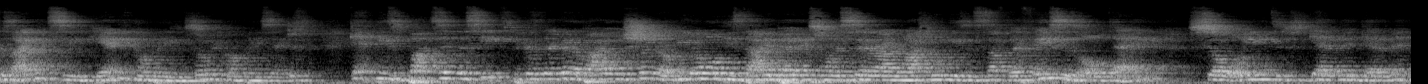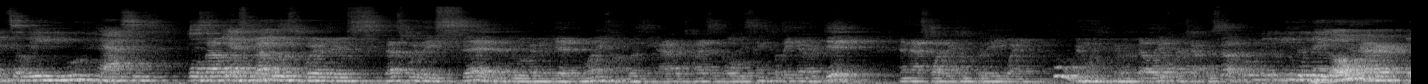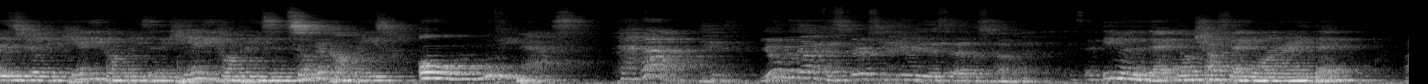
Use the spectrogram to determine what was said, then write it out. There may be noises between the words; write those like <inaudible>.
Because I could see candy companies and soda companies saying, just get these butts in the seats because they're going to buy all the sugar. We know all these diabetics want to sit around and watch movies and stuff their faces all day. So all you need to just get them in, get them in. It's a lady movie passes. Well, that was, that was where they that's where they said that they were going to get money from was the advertising and all these things, but they never did. And that's why the company went, whoo, and went, belly up for chapter seven. Maybe the big owner is really the candy companies, and the candy companies and soda companies own Movie Pass. <laughs> You're really on a conspiracy theory this episode. <laughs> At the end of the day, don't trust anyone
